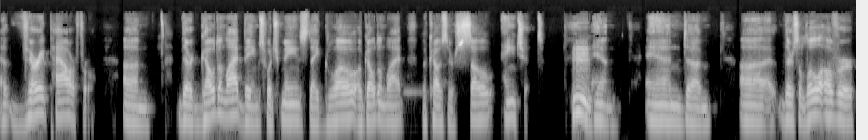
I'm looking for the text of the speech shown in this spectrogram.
Uh, very powerful. Um, they're golden light beings which means they glow a golden light because they're so ancient. Hmm. and and um, uh, there's a little over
